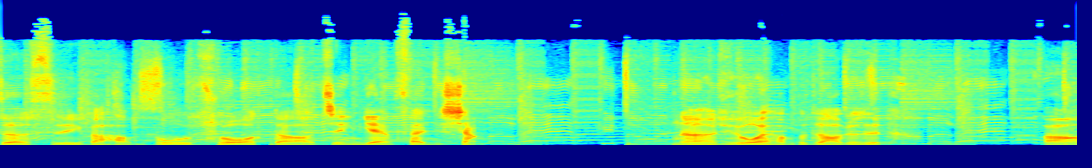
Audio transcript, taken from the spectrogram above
这是一个很不错的经验分享。那其实我也很不知道，就是，呃，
